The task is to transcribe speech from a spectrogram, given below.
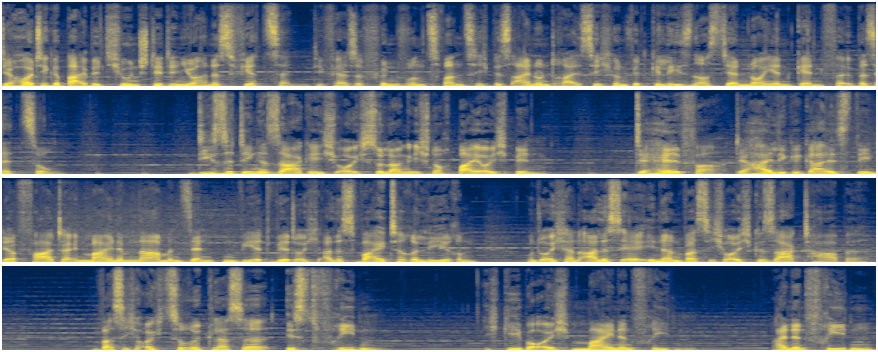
Der heutige Bible Tune steht in Johannes 14, die Verse 25 bis 31 und wird gelesen aus der neuen Genfer Übersetzung. Diese Dinge sage ich euch, solange ich noch bei euch bin. Der Helfer, der Heilige Geist, den der Vater in meinem Namen senden wird, wird euch alles weitere lehren und euch an alles erinnern, was ich euch gesagt habe. Was ich euch zurücklasse, ist Frieden. Ich gebe euch meinen Frieden, einen Frieden,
